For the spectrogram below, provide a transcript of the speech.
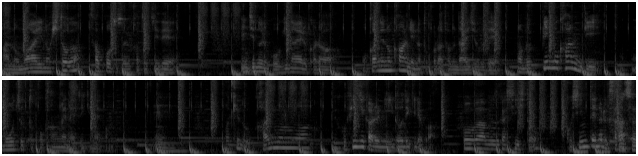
あの周りの人がサポートする形で認知能力を補えるからお金の管理のところは多分大丈夫で、まあ、物品の管理もうちょっとこう考えないといけないかも、うんうん。まあ、けど買い物は結構フィジカルに移動できればここが難しい人こう身体能力下がって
